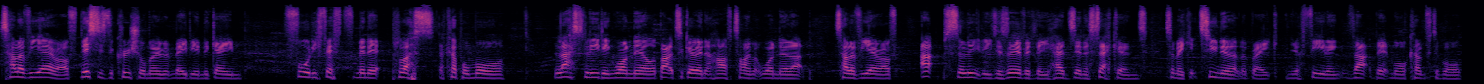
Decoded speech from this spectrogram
Talovierov, this is the crucial moment maybe in the game. 45th minute plus a couple more. LASK leading 1 0, about to go in at half time at 1 0 up. Talovierov absolutely deservedly heads in a second to make it 2 0 at the break, and you're feeling that bit more comfortable.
